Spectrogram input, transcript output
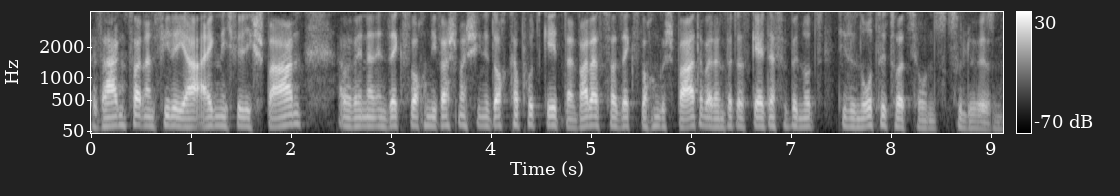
Da sagen zwar dann viele, ja, eigentlich will ich sparen, aber wenn dann in sechs Wochen die Waschmaschine doch kaputt geht, dann war das zwar sechs Wochen gespart, aber dann wird das Geld dafür benutzt, diese Notsituation zu lösen.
